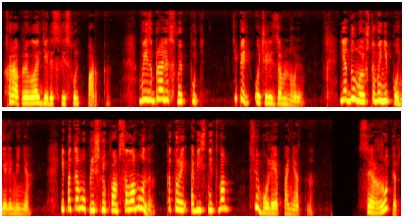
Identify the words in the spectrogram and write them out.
храбрый владелец Лисвульд-парка. Вы избрали свой путь. Теперь очередь за мною. Я думаю, что вы не поняли меня, и потому пришлю к вам Соломона, который объяснит вам, все более понятно. Сэр Руперт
